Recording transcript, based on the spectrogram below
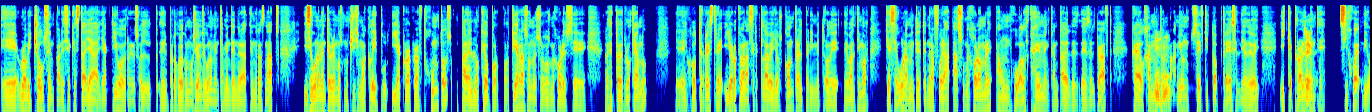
Eh, Robbie Chosen parece que está ya, ya activo, regresó el- del protocolo de conmoción, seguramente también tendrá, tendrá snaps. Y seguramente veremos muchísimo a Claypool y a Crackraft juntos para el bloqueo por, por tierra. Son nuestros dos mejores eh, receptores bloqueando el, el juego terrestre. Y yo creo que van a ser clave ellos contra el perímetro de, de Baltimore, que seguramente tendrá fuera a su mejor hombre, a un jugador que a mí me encantaba desde, desde el draft, Kyle Hamilton, para mí un safety top 3 el día de hoy, y que Sí. Si juegue, digo,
